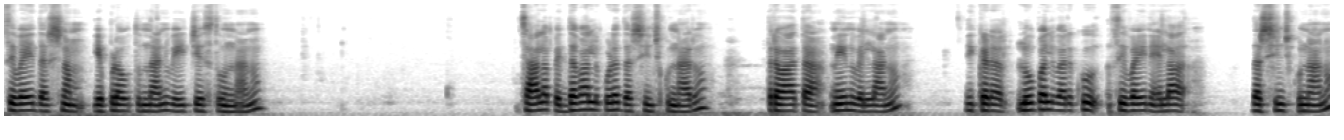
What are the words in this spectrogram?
శివయ్య దర్శనం ఎప్పుడవుతుందా అని వెయిట్ చేస్తూ ఉన్నాను. చాలా పెద్దవాళ్ళు కూడా దర్శించుకున్నారు. తర్వాత నేను వెళ్ళాను. ఇక్కడ లోపలి వరకు శివయ్యని ఎలా దర్శించుకున్నాను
